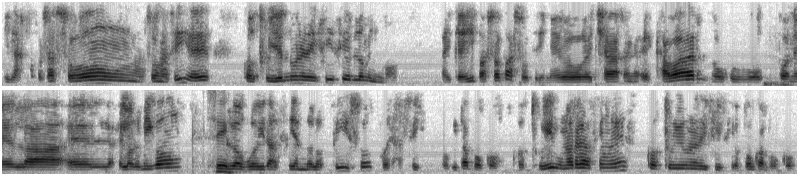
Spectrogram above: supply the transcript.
y las cosas son, son así, ¿eh? construyendo un edificio es lo mismo hay que ir paso a paso. Primero echar, excavar, luego poner el, hormigón, luego ir haciendo los pisos, pues así, poquito a poco. Construir una relación es construir un edificio, poco a poco.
